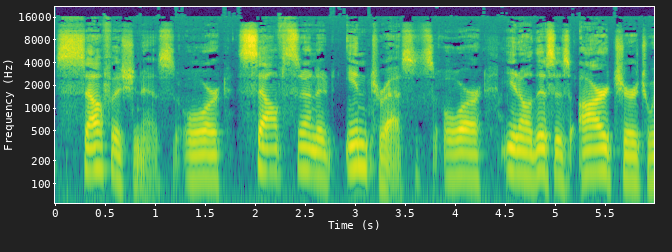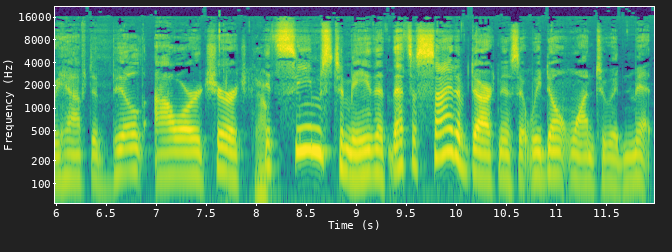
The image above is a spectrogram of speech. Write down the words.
selfishness or self centered interests, or, you know, this is our church, we have to build our church, Yeah. it seems to me that that's a side of darkness that we don't want to admit.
